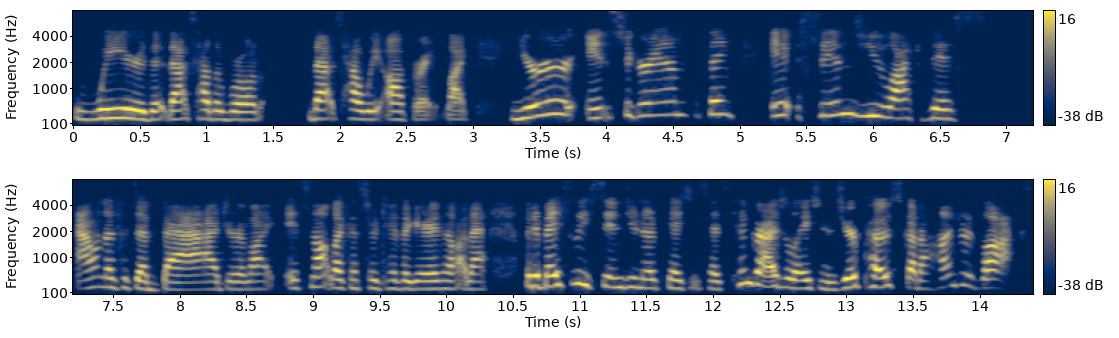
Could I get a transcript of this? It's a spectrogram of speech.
weird that that's how the world that's how we operate. Like your instagram thing it sends you like this i don't know if it's a badge or like it's not like a certificate or anything like that but it basically sends you a notification that says congratulations your post got 100 likes.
